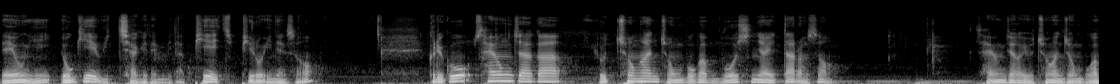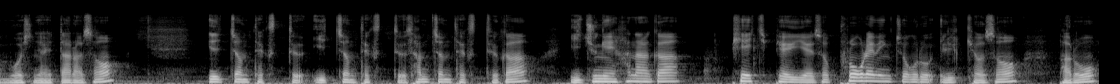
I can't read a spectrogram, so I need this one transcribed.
내용이 여기에 위치하게 됩니다. PHP로 인해서 그리고 사용자가 요청한 정보가 무엇이냐에 따라서 사용자가 요청한 정보가 무엇이냐에 따라서 1.txt, 2.txt, 3.txt가 이 중에 하나가 PHP에 의해서 프로그래밍적으로 읽혀서 바로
